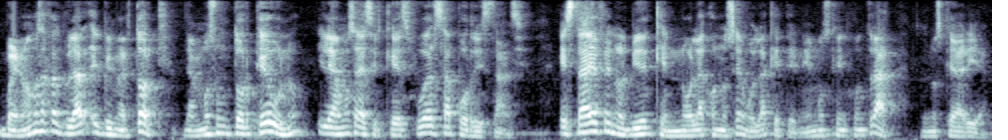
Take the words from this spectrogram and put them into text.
Bueno, vamos a calcular el primer torque. Llamemos un torque 1 y le vamos a decir que es fuerza por distancia. Esta F no olviden que no la conocemos, la que tenemos que encontrar. Entonces nos quedaría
